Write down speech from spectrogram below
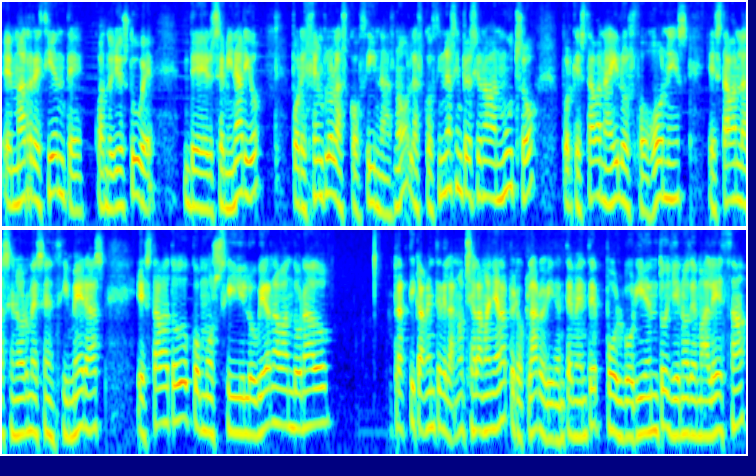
eh, más reciente, cuando yo estuve, del seminario, por ejemplo, las cocinas, ¿no? Las cocinas impresionaban mucho porque estaban ahí los fogones, estaban las enormes encimeras, estaba todo como si lo hubieran abandonado prácticamente de la noche a la mañana, pero claro, evidentemente polvoriento, lleno de maleza,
